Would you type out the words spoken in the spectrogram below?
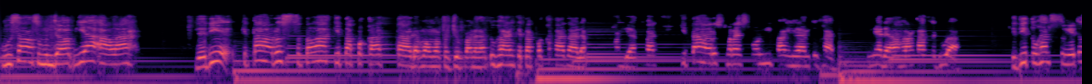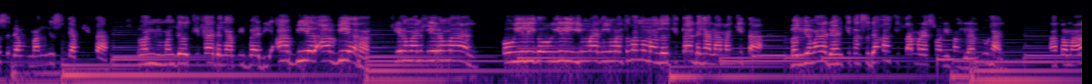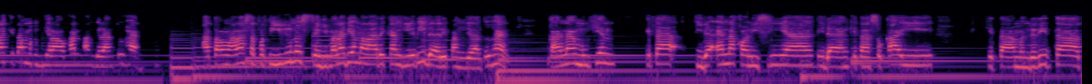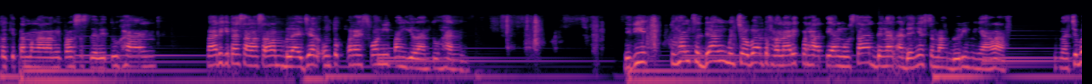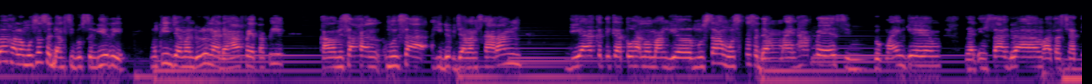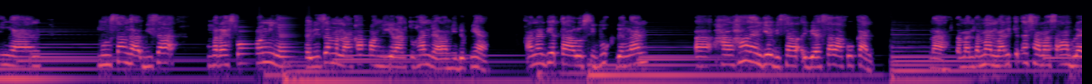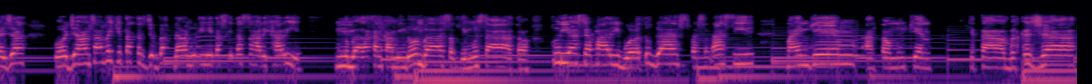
Musa langsung menjawab, Ya Allah. Jadi kita harus setelah kita peka terhadap momen perjumpaan dengan Tuhan, kita peka terhadap panggilan Tuhan, kita harus meresponi panggilan Tuhan. Ini adalah langkah kedua jadi Tuhan sesungguhnya itu sedang memanggil setiap kita. Tuhan memanggil kita dengan pribadi. Abir, Abir. Firman, Firman. Kau Willy. Iman, Iman. Tuhan memanggil kita dengan nama kita. Bagaimana dengan kita? Sudahkah kita meresponi panggilan Tuhan? Atau malah kita menghiraukan panggilan Tuhan? Atau malah seperti Yunus yang gimana dia melarikan diri dari panggilan Tuhan? Karena mungkin kita tidak enak kondisinya, tidak yang kita sukai, kita menderita atau kita mengalami proses dari Tuhan, mari kita sama-sama belajar untuk meresponi panggilan Tuhan. Jadi Tuhan sedang mencoba untuk menarik perhatian Musa dengan adanya semak duri menyala. Nah coba kalau Musa sedang sibuk sendiri, mungkin zaman dulu nggak ada HP, tapi kalau misalkan Musa hidup zaman sekarang, dia ketika Tuhan memanggil Musa, Musa sedang main HP, sibuk main game, lihat Instagram atau chattingan. Musa nggak bisa meresponi, nggak bisa menangkap panggilan Tuhan dalam hidupnya, karena dia terlalu sibuk dengan uh, hal-hal uh, yang dia bisa biasa lakukan. Nah, teman-teman, mari kita sama-sama belajar bahwa jangan sampai kita terjebak dalam rutinitas kita sehari-hari, mengembalakan kambing domba seperti Musa atau kuliah setiap hari buat tugas, presentasi, main game atau mungkin kita bekerja.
